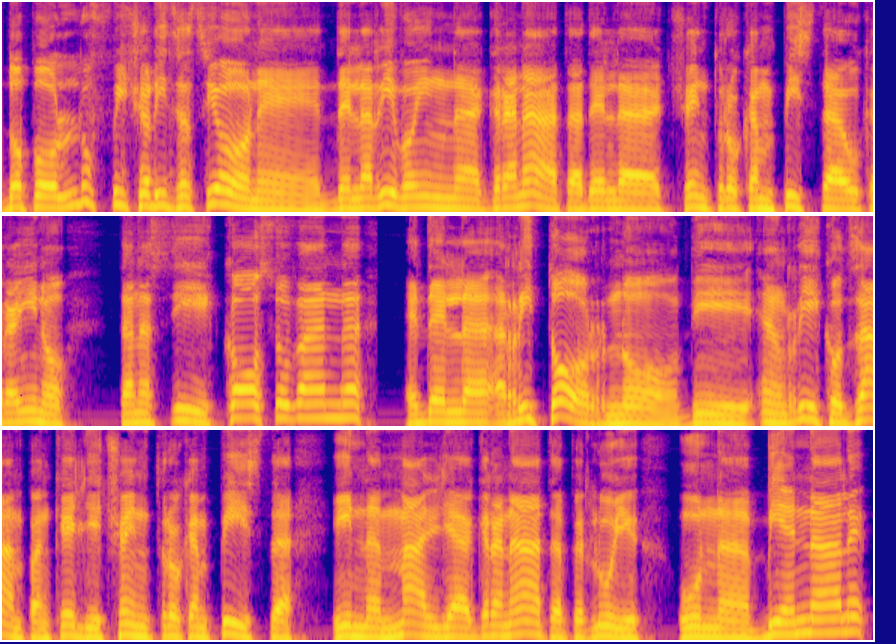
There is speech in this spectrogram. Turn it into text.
Dopo l'ufficializzazione dell'arrivo in Granata del centrocampista ucraino Tanasi Kosovan e del ritorno di Enrico Zampa, anch'egli centrocampista in maglia granata, per lui un biennale.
